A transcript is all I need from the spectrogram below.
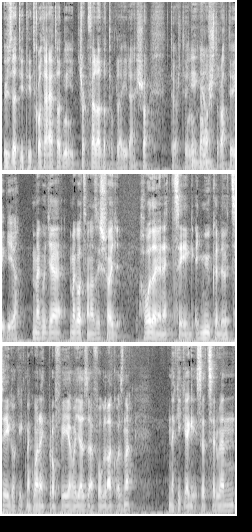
üzleti titkot átadni, itt csak feladatok leírása történik, Igen. nem a stratégia. Meg ugye, meg ott van az is, hogy ha oda jön egy cég, egy működő cég, akiknek van egy profilja, hogy ezzel foglalkoznak, nekik egész egyszerűen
